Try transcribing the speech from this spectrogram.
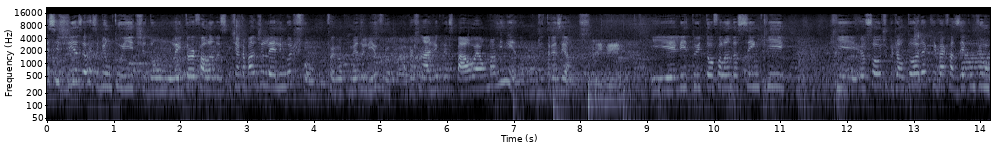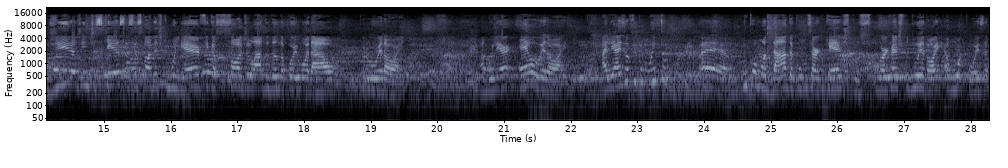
esses dias eu recebi um tweet de um leitor falando assim, tinha acabado de ler Língua de Fogo, foi meu primeiro livro. A personagem principal é uma menina de 13 anos. Uhum. E ele tweetou falando assim que que eu sou o tipo de autora que vai fazer com que um dia a gente esqueça essa história de que mulher fica só de lado dando apoio moral pro herói. A mulher é o herói. Aliás, eu fico muito é, incomodada com os arquétipos. O arquétipo do herói é uma coisa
